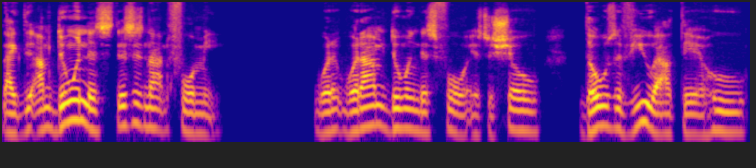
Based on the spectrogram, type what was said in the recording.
Like I'm doing this, this is not for me. What what I'm doing this for is to show those of you out there who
